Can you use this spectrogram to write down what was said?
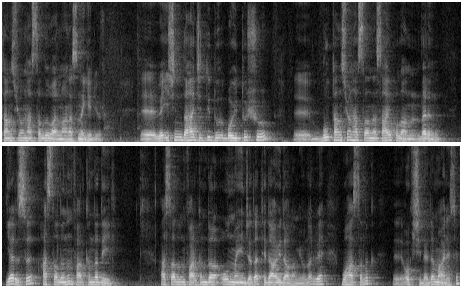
tansiyon hastalığı var manasına geliyor. Ve işin daha ciddi boyutu şu, bu tansiyon hastalığına sahip olanların yarısı hastalığının farkında değil. Hastalığın farkında olmayınca da tedavi de alamıyorlar ve bu hastalık e, o kişilerde maalesef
